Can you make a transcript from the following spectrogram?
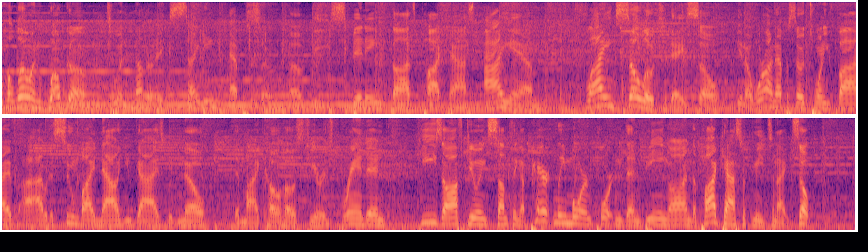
Hello, hello, and welcome to another exciting episode of the Spinning Thoughts podcast. I am flying solo today, so, you know, we're on episode 25. I would assume by now you guys would know that my co host here is Brandon. He's off doing something apparently more important than being on the podcast with me tonight. So,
